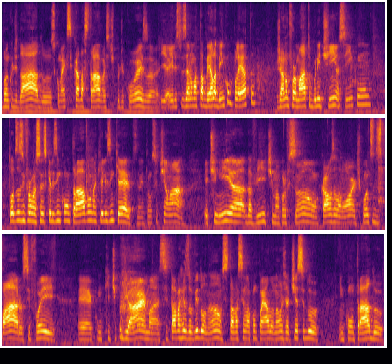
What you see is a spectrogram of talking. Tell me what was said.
banco de dados, como é que se cadastrava esse tipo de coisa. E aí eles fizeram uma tabela bem completa, já num formato bonitinho, assim, com todas as informações que eles encontravam naqueles inquéritos. Né? Então você tinha lá etnia da vítima, profissão, causa da morte, quantos disparos, se foi é, com que tipo de arma, se estava resolvido ou não, se estava sendo acompanhado ou não, já tinha sido encontrado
